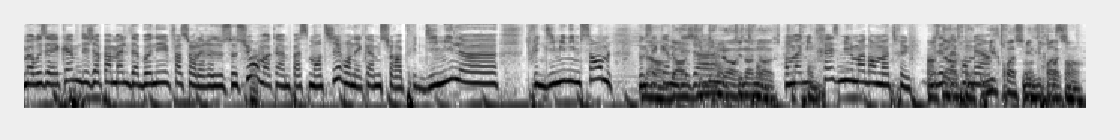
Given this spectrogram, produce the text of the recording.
Bah, vous avez quand même déjà pas mal d'abonnés enfin sur les réseaux sociaux, on va quand même pas se mentir, on est quand même sur à plus de 10 000, euh, plus de 10 000 il me semble. Donc c'est quand même Non, déjà. 10 000, non, non. On m'a mis 13 000 moi dans mon truc. Vous Ah, êtes à combien 1300, 1300. 1300.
